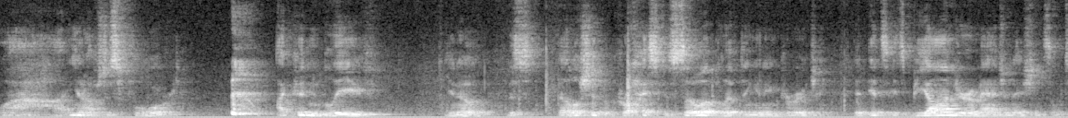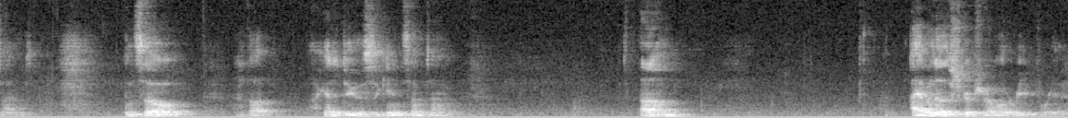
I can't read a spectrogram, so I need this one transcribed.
wow, you know, I was just floored. I couldn't believe, you know, this fellowship of Christ is so uplifting and encouraging. It, it's, it's beyond your imagination sometimes. And so I thought, I got to do this again sometime. Um, I have another scripture I want to read for you.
